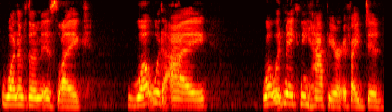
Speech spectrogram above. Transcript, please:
one of them is like, what would I, what would make me happier if I did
